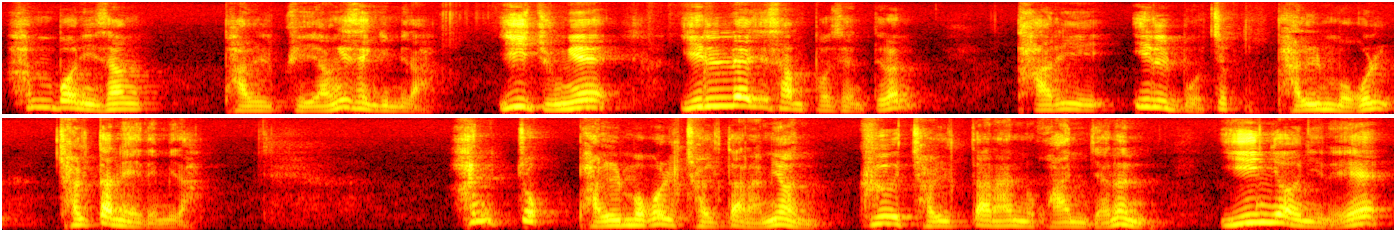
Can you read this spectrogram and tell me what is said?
한 번 이상 발궤양이 생깁니다. 이 중에 1 내지 3%는 다리 일부, 즉 발목을 절단해야 됩니다. 한쪽 발목을 절단하면 그 절단한 환자는 2년 이내에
